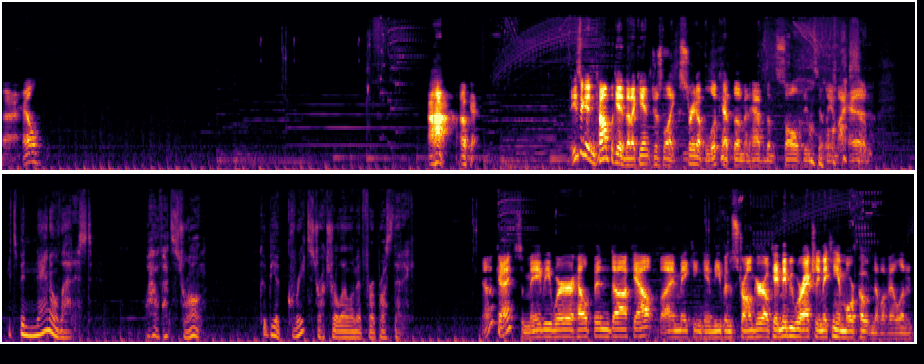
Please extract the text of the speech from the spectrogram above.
The hell? Aha! Okay. These are getting complicated that I can't just, like, straight up look at them and have them solved oh, instantly in my head. Awesome. It's been nano-latticed. Wow, that's strong. Could be a great structural element for a prosthetic. Okay, so maybe we're helping Doc out by making him even stronger. Okay, maybe we're actually making him more potent of a villain.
